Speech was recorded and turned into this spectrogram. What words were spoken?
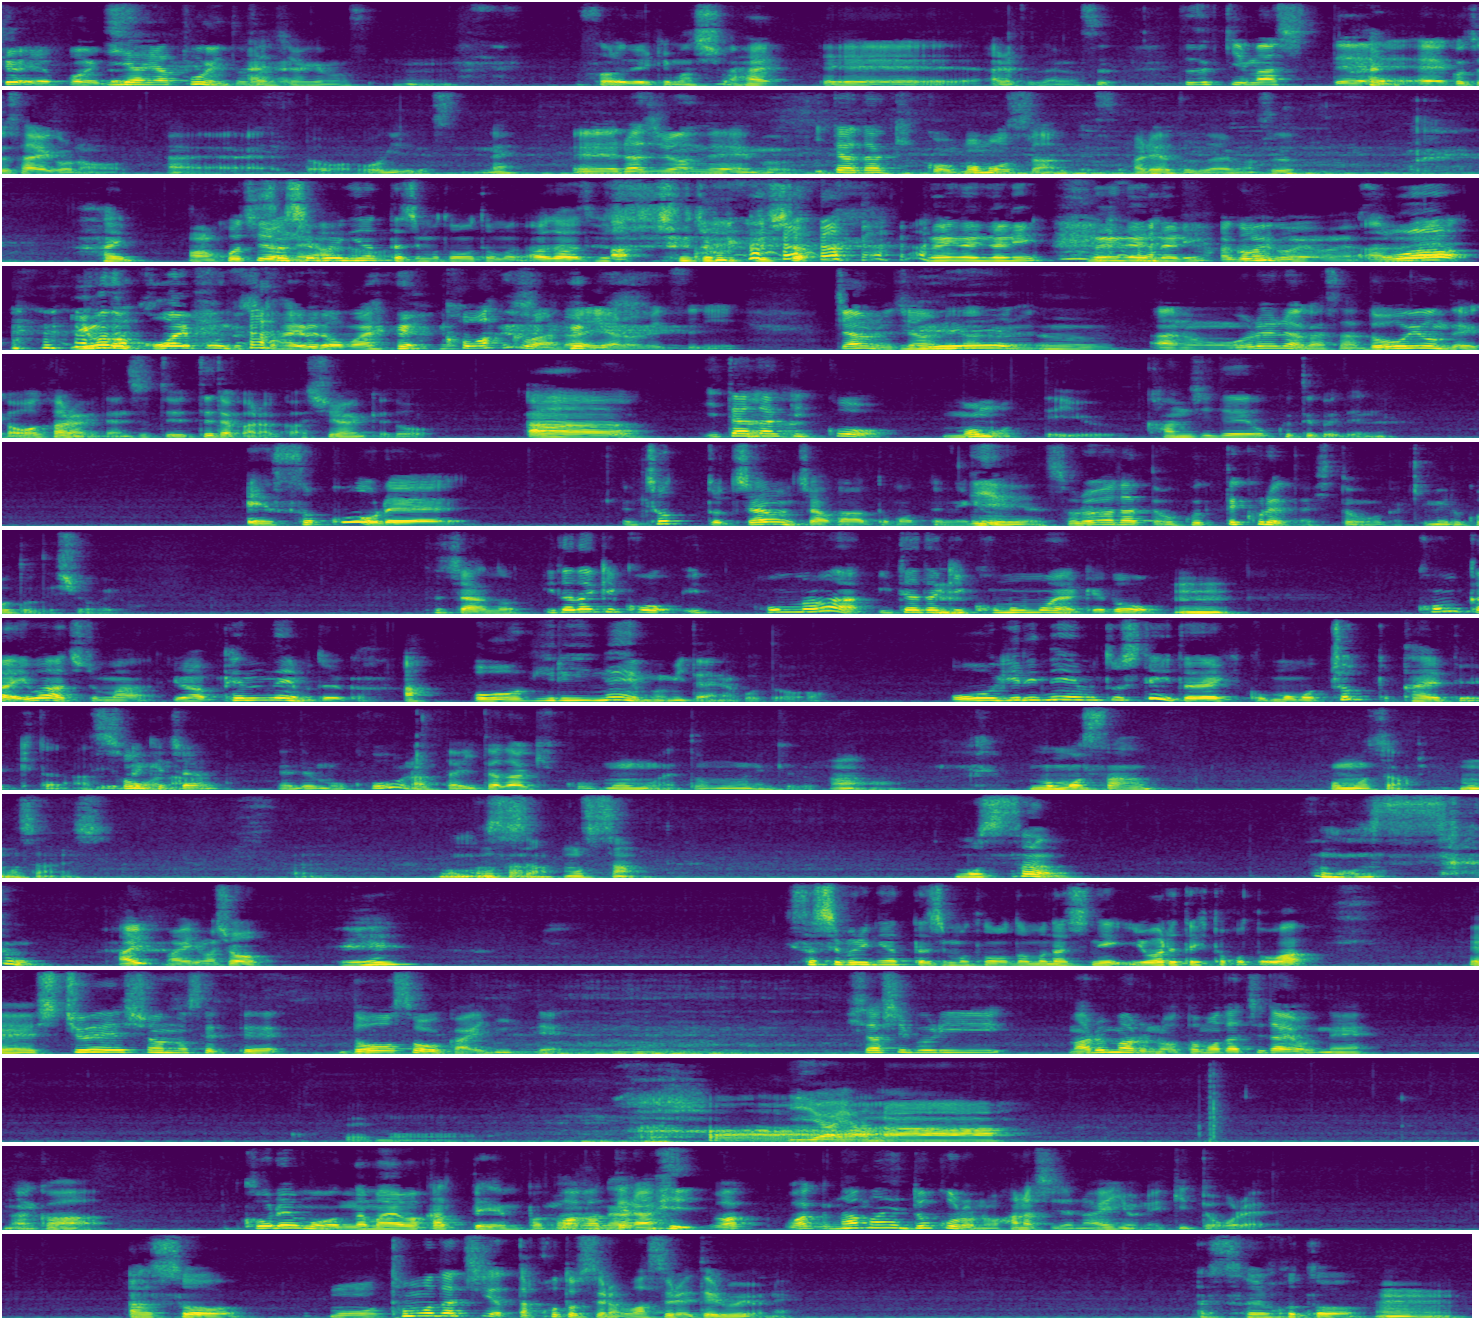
やいや、ポイント。いややポイント差し上げます。うんそれでいきましょう。はい。えー、ありがとうございます。続きまして、はいえーこちら最後の、えーっと、大喜利ですね。えー、ラジオネーム、いただきこももさんです。ありがとうございます。はい。あこちらね、久しぶりに会ったあ地元の友達、あ、だちょ、ちょ、びっくりした。なになになになになになにのあ、ごめんごめんごめん。怖っ。今の怖いポイントちょっと入るで、お前。え 怖くはないやろ、別に。ちゃうね、えちゃうね。あのねうん。あの、俺らがさ、どう読んでいいかわからんみたいなずっと言ってたからか知らんけど、あいただきこ、ももっていう漢字で送ってくれてね。ー。え、そこ俺、ちょっとちゃうんちゃうかなと思ってんね。いやいや、それはだって送ってくれた人が決めることでしょうよ。じゃあ、あの、いただきこ、いほんまはいただきこももやけど、うん。今回はちょっとまあ、いわゆるペンネームというか、あ、大喜利ネームみたいなこと？大喜利ネームとしていただきこももちょっと変えてきたってあ、いうそう？なだけじゃん。え、でもこうなったらいただきこももやと思うねんけどな。ももさん？ももさん。ももさんです。ももさん。もっさん。もっさん。もっさん。もっさん。はい、参りましょえ？久しぶりに会った地元の友達に言われた一言は、う。えーシチュエーションの設定、同窓会にて、久しぶり、〇〇の友達だよね。これもはう、嫌や。ななんか、これも名前分かってへんパターン。分かってないい。わ、わ、名前どころの話じゃないよね、きっとこれ。あ、そもう友達やったことすら忘れてるよね。う。あ、そういうこと？うん。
